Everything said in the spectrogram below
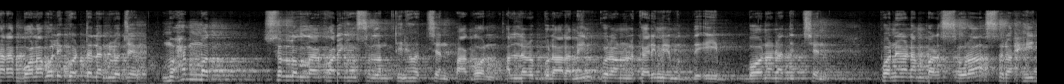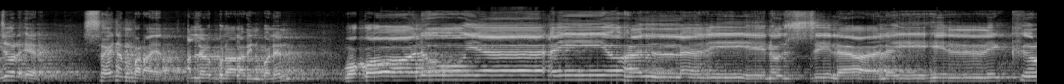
তারা বলা বলি করতে লাগল যে মোহাম্মদ সাল্লাহ তিনি হচ্ছেন পাগল। আল্লাহ রব্বুল আলমিন কোরআনুল করিমের মধ্যে এই বর্ণনা দিচ্ছেন। পনেরো নম্বর সোরা সোরা হিজর এর ছয় নম্বর আয়াত। আল্লাহ রব্বুল আলমিন বলেন وقالوا يا أيها الذي نزل عليه الذكر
